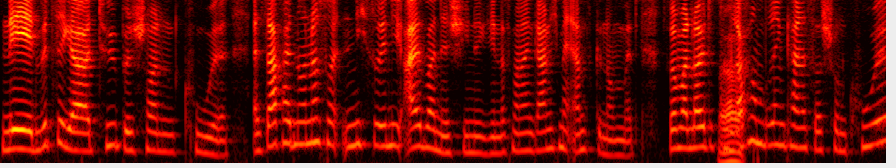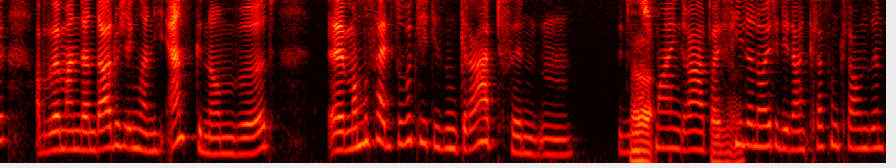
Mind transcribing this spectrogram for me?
Nee, ein witziger Typ ist schon cool. Es darf halt nur noch so nicht so in die alberne Schiene gehen, dass man dann gar nicht mehr ernst genommen wird. Wenn man Leute zum Ja. Lachen bringen kann, ist das schon cool. Aber wenn man dann dadurch irgendwann nicht ernst genommen wird, äh, man muss halt so wirklich diesen Grad finden. Diesen Ja. schmalen Grad. Weil Ja. viele Leute, die dann Klassenclown sind,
